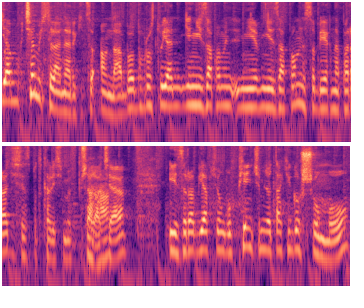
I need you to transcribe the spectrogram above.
ja bym chciał mieć tyle energii, co ona, bo po prostu ja nie, nie, zapomnę, nie, nie zapomnę sobie, jak na paradzie się spotkaliśmy w przelocie i zrobiła w ciągu 5 minut takiego szumu,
